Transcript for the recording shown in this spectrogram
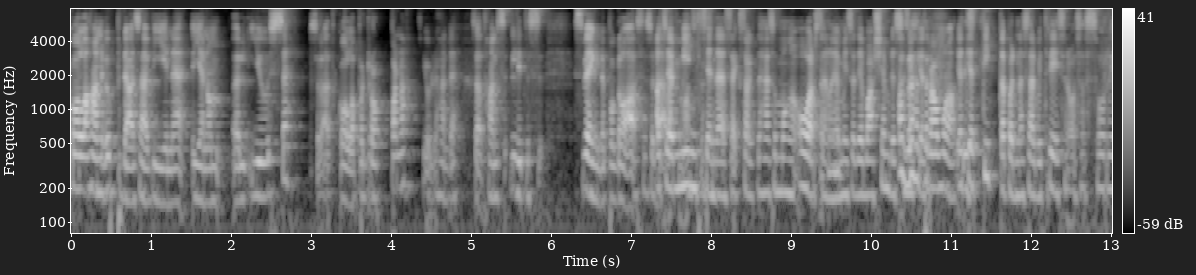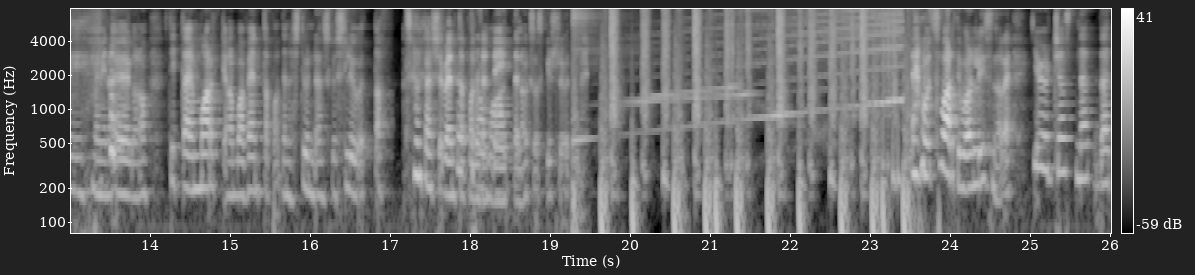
kollar han upp där så här vinet genom ljuset? Sådär att kolla på dropparna, gjorde han det? Så att han lite svängde på glaset sådär. Alltså jag att minns inte ens exakt, det här är så många år sedan och jag minns att jag bara skämdes så Alltså, mycket. traumatiskt. Att jag tittade på den här servitrisen och var så här, sorry med mina ögon och tittade i marken och bara väntade på att den här stunden skulle sluta. Så kanske väntade på att den dejten också skulle sluta. Svar till våra lyssnare. You're just not that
